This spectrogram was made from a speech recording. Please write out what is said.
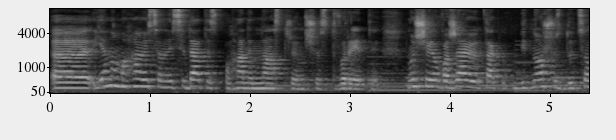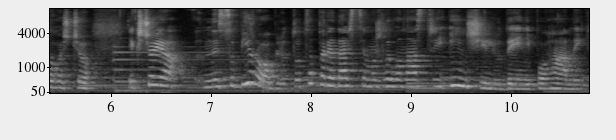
Е, я намагаюся не сідати з поганим настроєм щось створити. Ну що я вважаю, так відношусь до цього, що якщо я не собі роблю, то це передасться, можливо, настрій іншій людині поганий.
